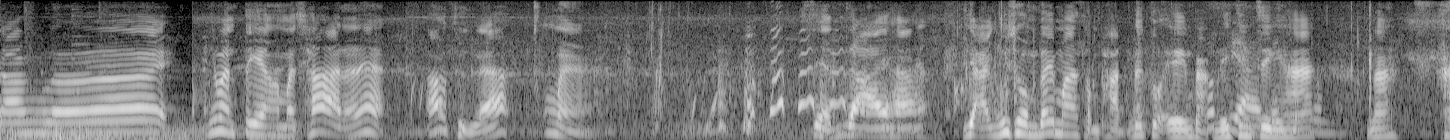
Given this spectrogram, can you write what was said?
จังเลย นี่มันเตียงธรรมชาตินะเนี่ยเอ้าถึงแล้วแหมเสียดายฮะ อยากให้ผู้ชมได้มาสัมผัสด้วยตัวเองแบบนี้จริง ๆ ฮะนะใคร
